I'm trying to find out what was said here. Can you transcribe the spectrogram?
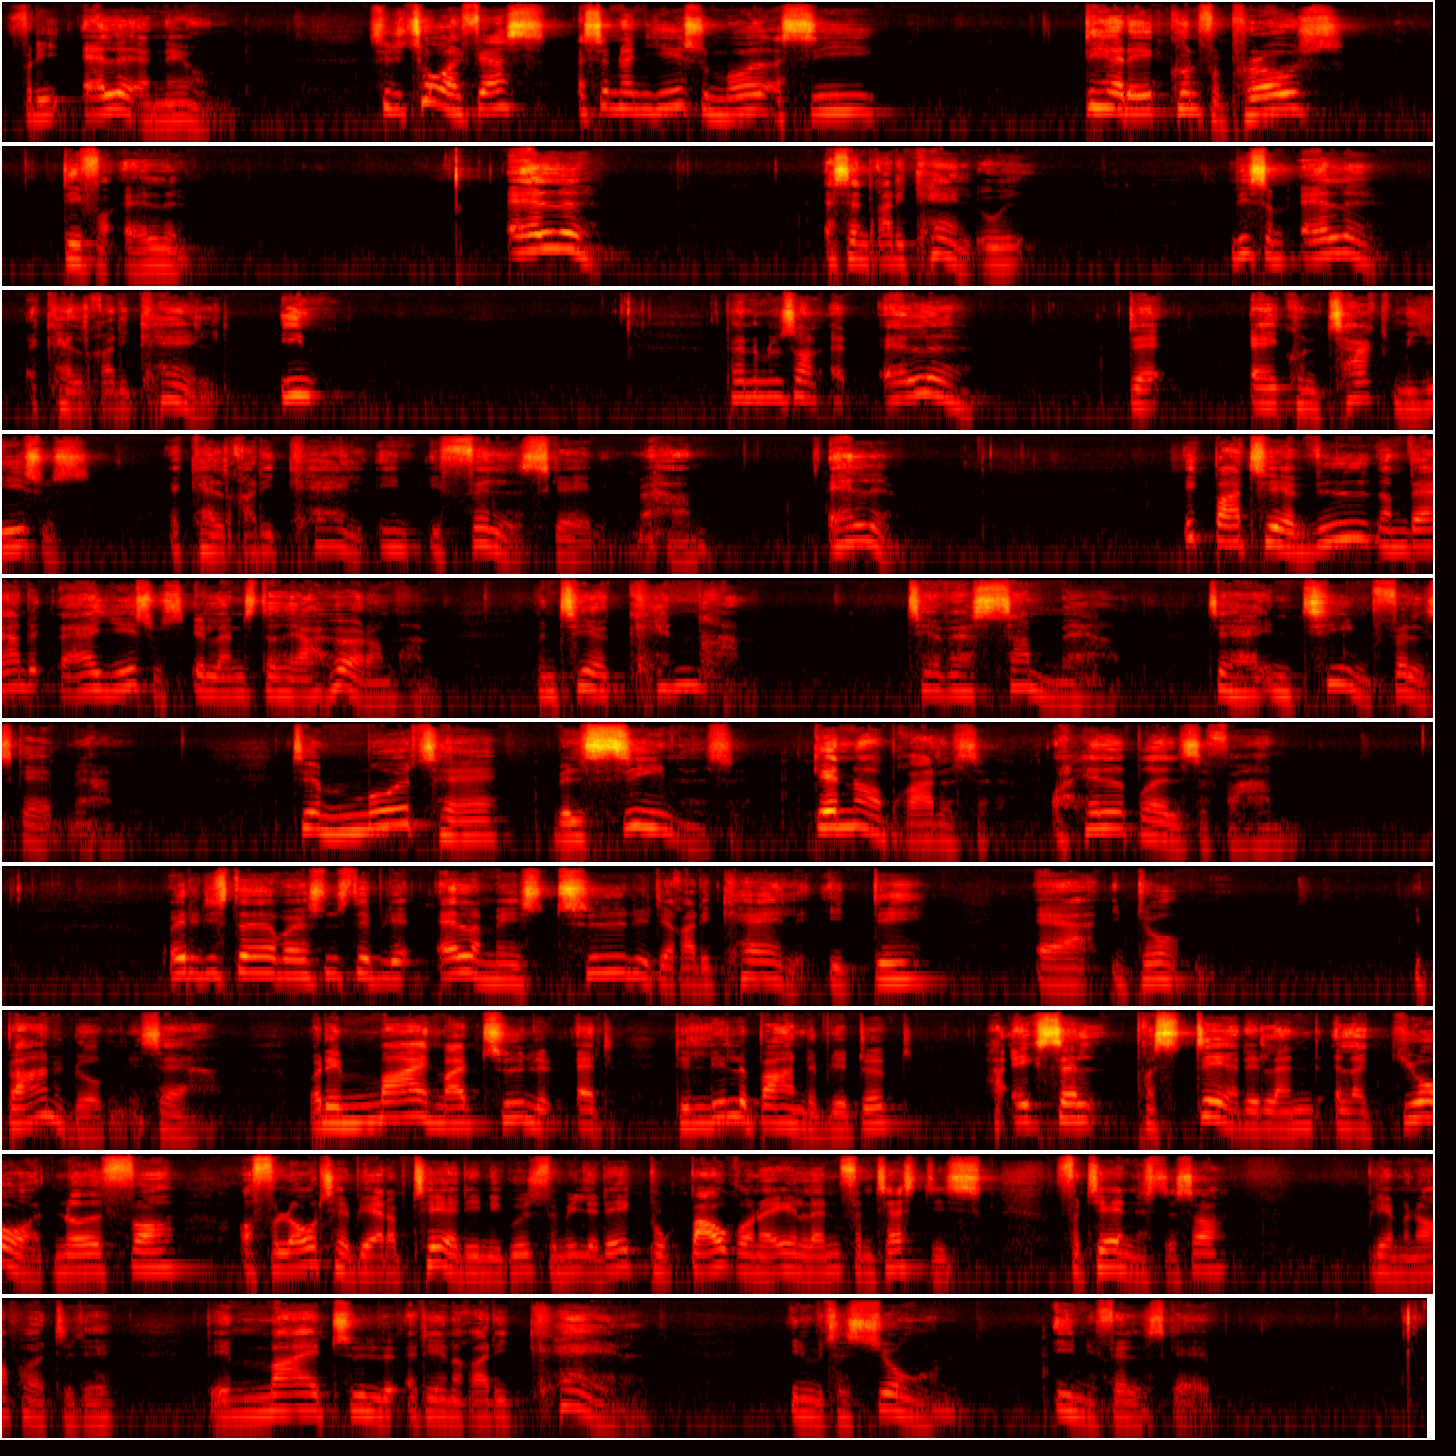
Fordi alle er nævnt. Så de 72 er simpelthen Jesu måde at sige, det her det er ikke kun for pros, det er for alle. Alle er sendt radikalt ud. Ligesom alle er kaldt radikalt ind. Det er nemlig sådan, at alle, der er i kontakt med Jesus, er kaldt radikalt ind i fællesskabet med ham. Alle. Ikke bare til at vide, om der er, der er Jesus et eller andet sted, jeg har hørt om ham, men til at kende ham, til at være sammen med ham, til at have intimt fællesskab med ham, til at modtage velsignelse, genoprettelse og helbredelse fra ham. Og et af de steder, hvor jeg synes, det bliver allermest tydeligt, det radikale i det, er i dåben. I barnedåben især. Og det er meget, meget tydeligt, at det lille barn, der bliver døbt, har ikke selv præsteret et eller andet, eller gjort noget for at få lov til at blive adopteret ind i Guds familie. Det er ikke på baggrund af en eller anden fantastisk fortjeneste, så bliver man ophøjet til det. Det er meget tydeligt, at det er en radikal invitation ind i fællesskab.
